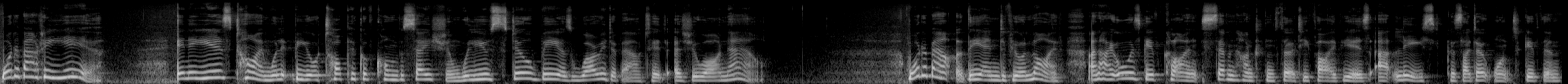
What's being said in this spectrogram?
What about a year? In a year's time, will it be your topic of conversation? Will you still be as worried about it as you are now? What about at the end of your life? And I always give clients 735 years at least because I don't want to give them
